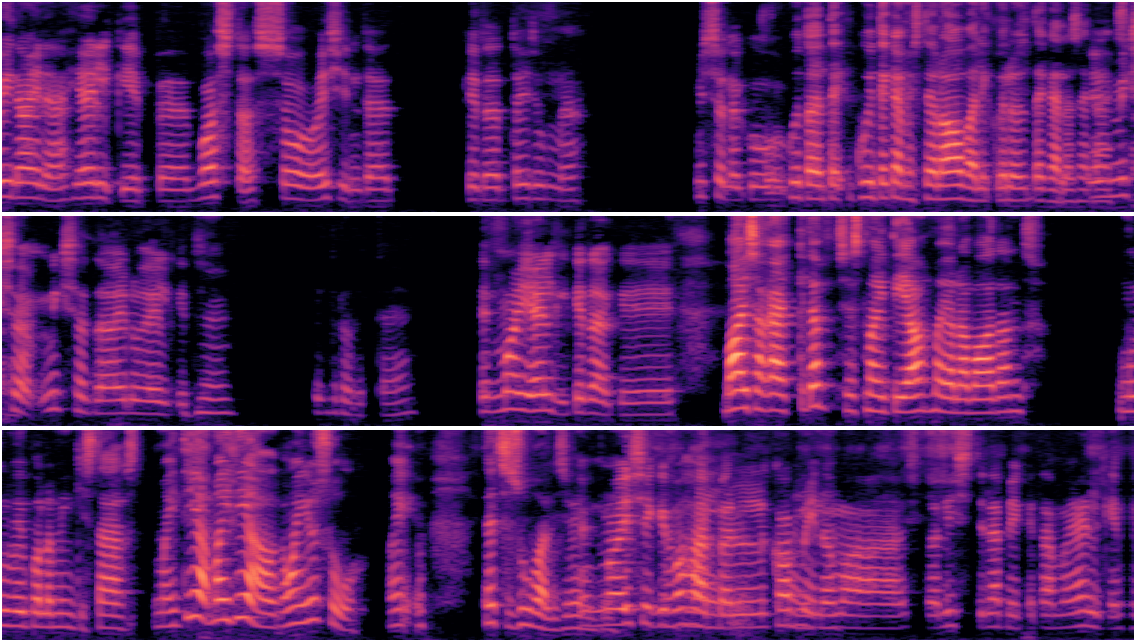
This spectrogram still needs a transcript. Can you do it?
või naine jälgib äh, vastassoo esindajat, keda ta ei tunne. mis sa nagu. kui ta te,, kui tegemist ei ole avaliku elu tegelasega. jah, miks sa, miks sa ta elu jälgid mm? -hmm. huvitav jah. et ma ei jälgi kedagi. ma ei saa rääkida, sest ma ei tea, ma ei ole vaadanud. Mul võib olla mingist ajast, ma ei tea, ma ei tea, aga ma ei usu. ma ei, täitsa suvalisi vendi. ma isegi no, vahepeal kammin oma seda listi läbi, keda ma jälgin.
